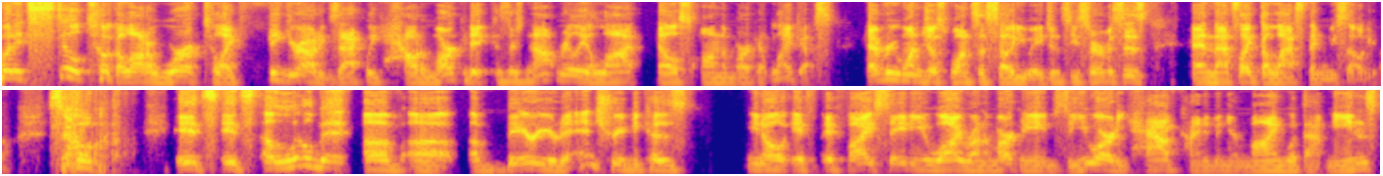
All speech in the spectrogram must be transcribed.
but it still took a lot of work to like figure out exactly how to market it because there's not really a lot else on the market like us. Everyone just wants to sell you agency services, and that's like the last thing we sell you. So it's it's a little bit of a, a barrier to entry because you know if if I say to you, "Well, I run a marketing agency," you already have kind of in your mind what that means.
